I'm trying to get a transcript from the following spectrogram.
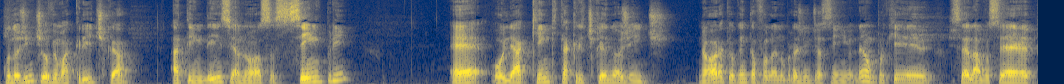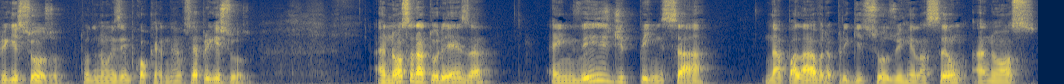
quando a gente ouve uma crítica, a tendência nossa sempre é olhar quem que está criticando a gente. Na hora que alguém está falando para a gente assim, não, porque, sei lá, você é preguiçoso. Estou dando um exemplo qualquer, né? Você é preguiçoso. A nossa natureza é, em vez de pensar na palavra preguiçoso em relação a nós,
